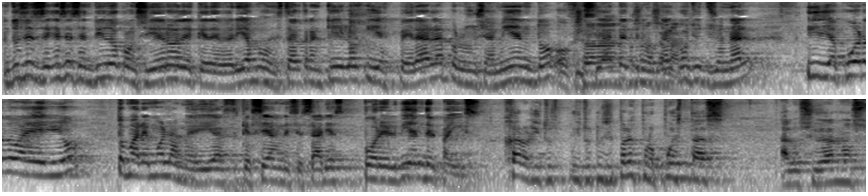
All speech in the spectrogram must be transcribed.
Entonces, en ese sentido, considero de que deberíamos estar tranquilos y esperar el pronunciamiento oficial del Tribunal Constitucional y de acuerdo a ello tomaremos las medidas que sean necesarias por el bien del país. Harold, ¿y tus, y tus principales propuestas a los ciudadanos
